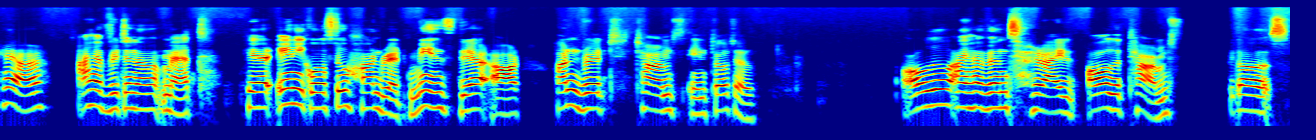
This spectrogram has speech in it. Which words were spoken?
here I have written a math. Here n equals to 100 means there are 100 terms in total. Although I haven't write all the terms because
